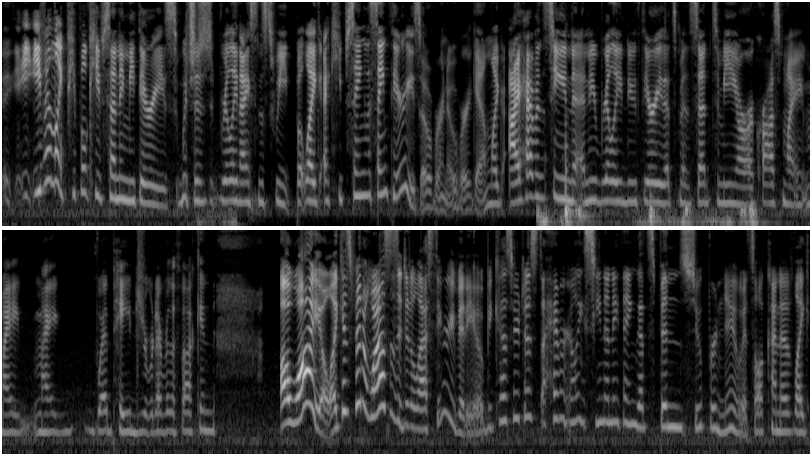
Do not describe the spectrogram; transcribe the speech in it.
even like people keep sending me theories, which is really nice and sweet, but like I keep saying the same theories over and over again. Like I haven't seen any really new theory that's been sent to me or across my my my web page or whatever the fuck and a while. Like it's been a while since I did a last theory video because they're just I haven't really seen anything that's been super new. It's all kind of like,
